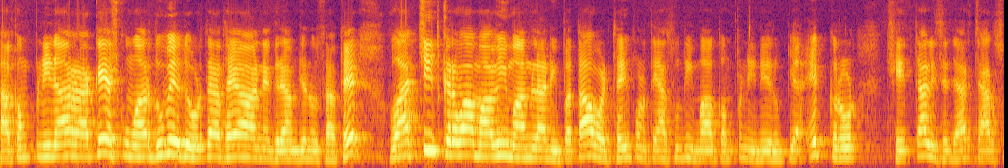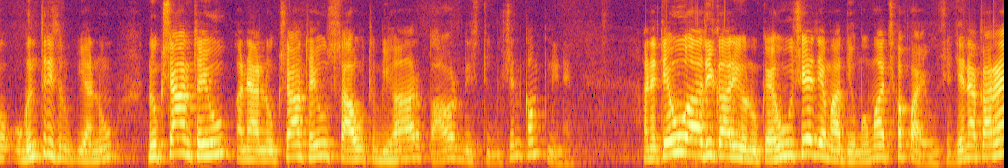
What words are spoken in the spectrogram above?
આ કંપનીના રાકેશ કુમાર દુબે દોડતા થયા અને ગ્રામજનો સાથે વાતચીત કરવામાં આવી. મામલાની પતાવટ થઈ, પણ ત્યાં સુધીમાં કંપનીને રૂપિયા એક કરોડ છેતાલીસ હજાર ચારસો ઓગણત્રીસ રૂપિયાનું નુકસાન થયું અને આ નુકસાન થયું સાઉથ બિહાર પાવર ડિસ્ટ્રીબ્યુશન કંપનીને અને તેવું આ અધિકારીઓનું કહેવું છે જે માધ્યમોમાં છપાયું છે. જેના કારણે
